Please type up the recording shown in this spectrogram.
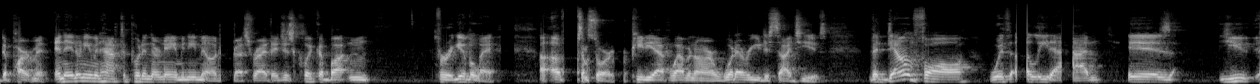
department. And they don't even have to put in their name and email address, right? They just click a button for a giveaway uh, of some sort, PDF, webinar, whatever you decide to use. The downfall with a lead ad is you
